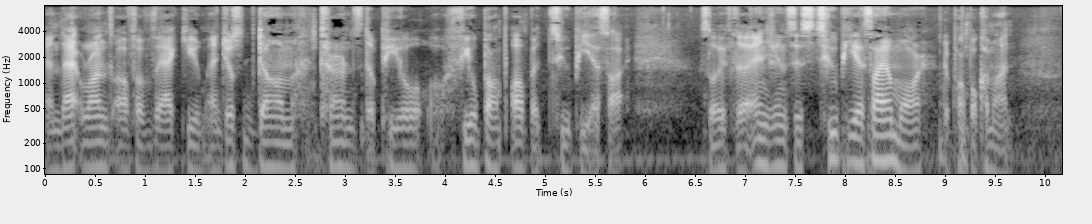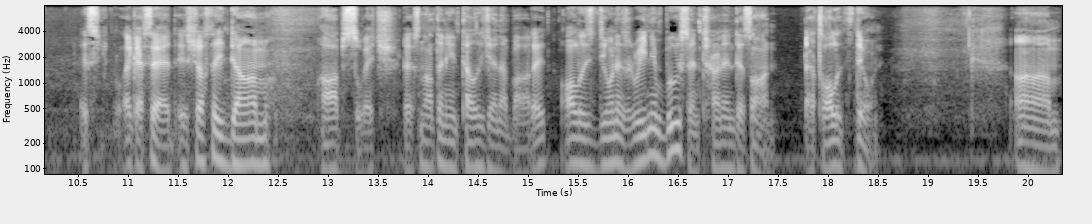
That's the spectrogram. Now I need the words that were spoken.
and that runs off a vacuum and just dumb turns the fuel fuel pump up at 2 psi so if the engine is 2 psi or more the pump will come on. It's like i said it's just a dumb Hobbs switch. There's nothing intelligent about it. All it's doing is reading boost and turning this on. That's all it's doing um,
